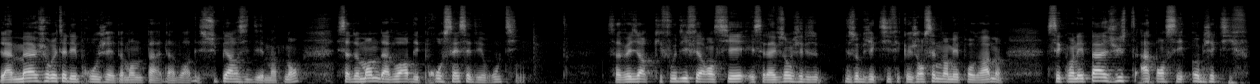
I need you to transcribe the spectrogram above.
la majorité des projets ne demandent pas d'avoir des super idées maintenant, ça demande d'avoir des process et des routines. Ça veut dire qu'il faut différencier, et c'est la vision que j'ai des, objectifs et que j'enseigne dans mes programmes, c'est qu'on n'est pas juste à penser objectif,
